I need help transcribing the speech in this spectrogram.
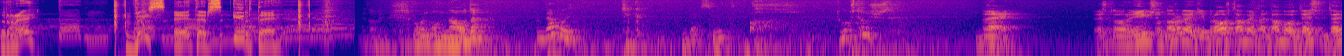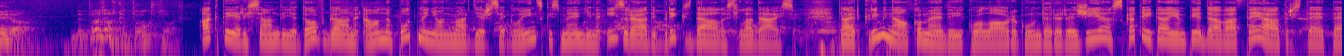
Re! Viss ēters ir te! Un, un nauda? Dabūju Cik? desmit. Tūkstošus? Nē. Es no Rīgas uz Norvēģiju braucu, tāpēc, lai dabūtu 10 eiro. Bet, protams, ka tūkstoši. Aktieri Sandija Dovgāne, Anna Putniņa un Marģers Eglīnskis mēģina izrādi Briksdāles ledājs. Tā ir krimināla komēdija, ko Laura Gundera režijā skatītājiem piedāvā teātris TT.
